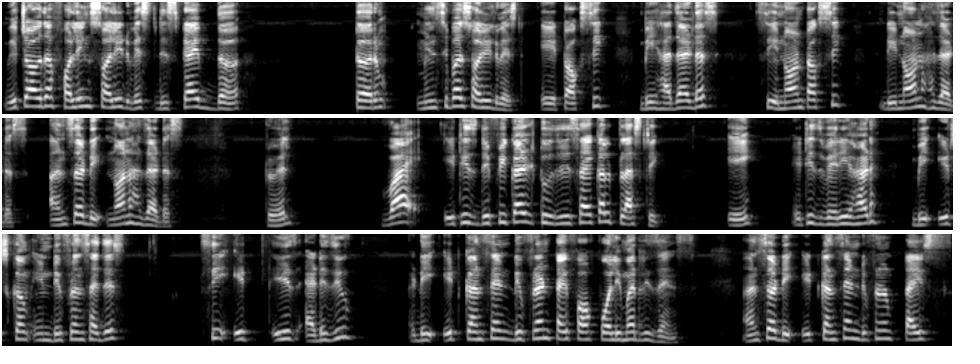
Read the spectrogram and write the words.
Which of the following solid waste describe the term municipal solid waste? A toxic, B hazardous, C non-toxic, D non-hazardous. Answer D non-hazardous. 12. Why it is difficult to recycle plastic? A it is very hard. B it's come in different sizes. C it is adhesive. D it contains different type of polymer resins. Answer d it contains different types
